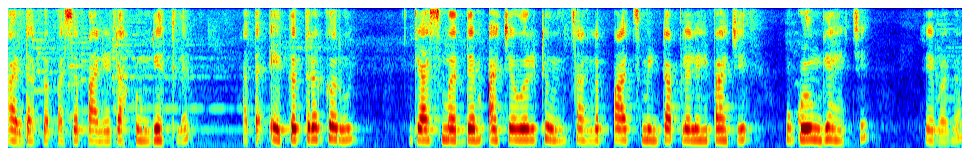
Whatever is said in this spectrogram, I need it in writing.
अर्धा कप असं पाणी टाकून घेतलं. आता एकत्र करून गॅस मध्यम आचेवर ठेवून चांगलं पाच मिनटं आपल्याला ही भाजी उकळून घ्यायची. हे बघा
